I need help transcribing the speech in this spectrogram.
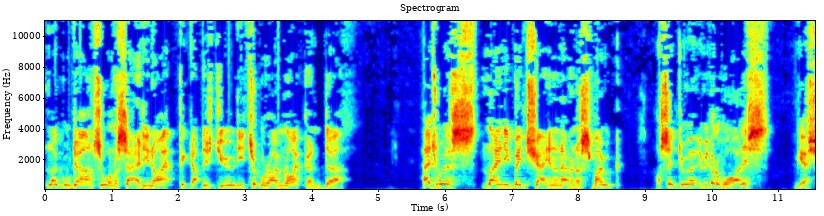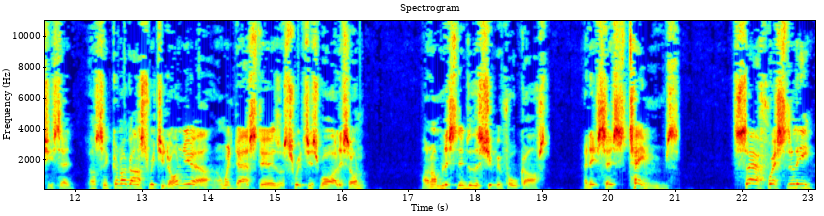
local dance hall on a Saturday night, picked up this Judy, took her home like, and uh, as we're laying in bed chatting and having a smoke, I said to her, have you got a wireless? Yes, she said. I said, can I go and switch it on? Yeah. I went downstairs, I switched this wireless on, and I'm listening to the shipping forecast. And it says Thames, southwesterly,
